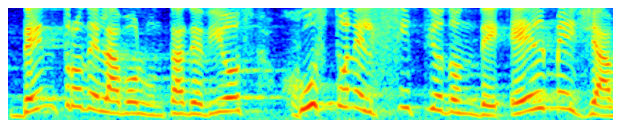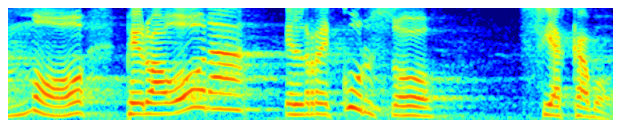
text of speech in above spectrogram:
dentro de la voluntad de Dios, justo en el sitio donde Él me llamó, pero ahora el recurso se acabó?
